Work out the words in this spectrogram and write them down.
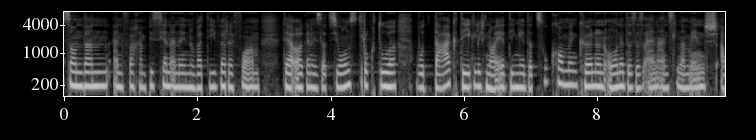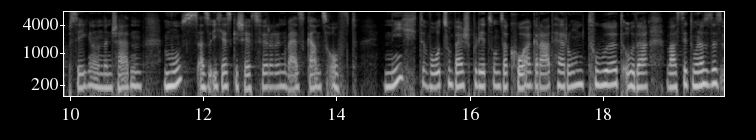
sondern einfach ein bisschen eine innovativere Form der Organisationsstruktur, wo tagtäglich neue Dinge dazukommen können, ohne dass es ein einzelner Mensch absegnen und entscheiden muss. Also ich als Geschäftsführerin weiß ganz oft, nicht, wo zum Beispiel jetzt unser Chor gerade herumtourt oder was sie tun. Also das,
